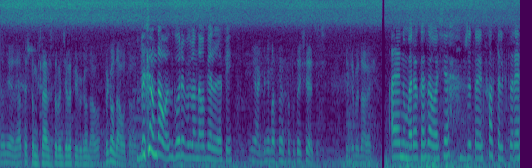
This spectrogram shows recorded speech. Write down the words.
no nie, ja też to myślałem, że to będzie lepiej wyglądało. Wyglądało to lepiej. Wyglądało z góry, wyglądało wiele lepiej. Nie, jakby nie ma sensu tutaj siedzieć. Jedziemy dalej. Ale numer okazało się, że to jest hostel, który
